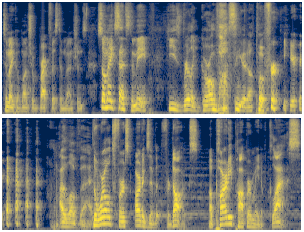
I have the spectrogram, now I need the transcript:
to make a bunch of breakfast inventions. So it makes sense to me. He's really girl bossing it up over here. I love that. The world's first art exhibit for dogs a party popper made of glass,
